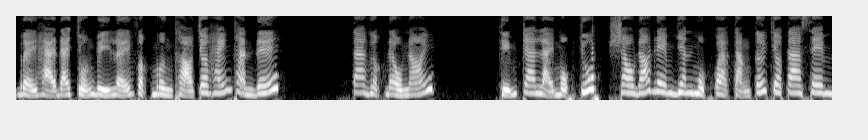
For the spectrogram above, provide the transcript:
Bệ hạ đã chuẩn bị lễ vật mừng thọ cho Hán Thành Đế. Ta gật đầu nói. Kiểm tra lại một chút, sau đó đem danh một quà tặng tới cho ta xem.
